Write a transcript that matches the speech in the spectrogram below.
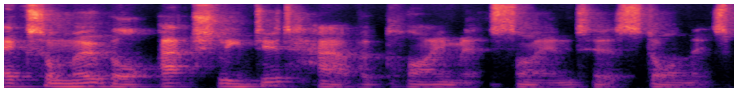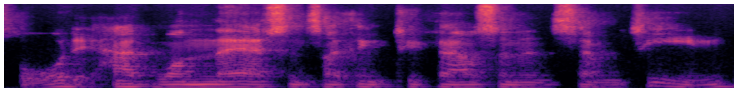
ExxonMobil actually did have a climate scientist on its board. It had one there since I think 2017.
